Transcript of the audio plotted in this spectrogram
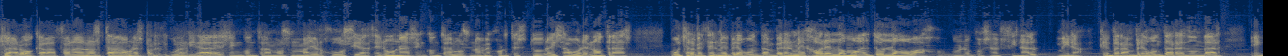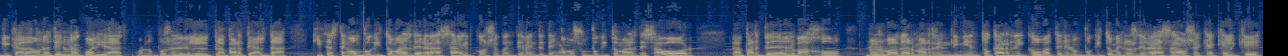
Claro, cada zona nos da unas particularidades. Encontramos mayor jugosidad en unas, encontramos una mejor textura y sabor en otras. Muchas veces me preguntan, ¿pero es mejor el lomo alto o el lomo bajo? Bueno, pues al final, mira, qué gran pregunta redundar en que cada una tiene una cualidad. Bueno, pues la parte alta quizás tenga un poquito más de grasa y consecuentemente tengamos un poquito más de sabor. La parte del bajo nos va a dar más rendimiento cárnico, va a tener un poquito menos de grasa, o sea que aquel que,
